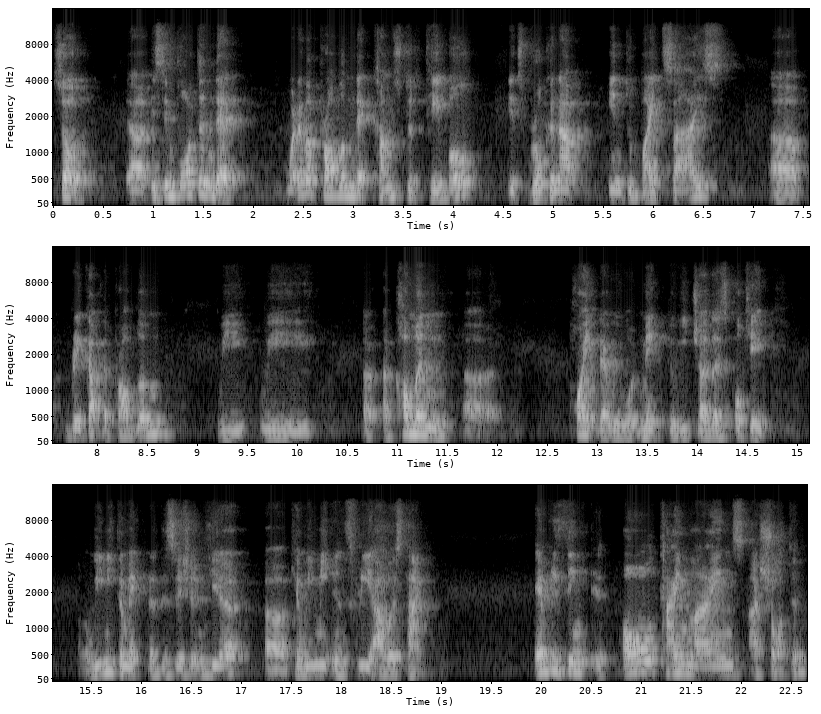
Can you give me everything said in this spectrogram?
So uh, it's important that whatever problem that comes to the table, it's broken up into bite size, uh, break up the problem. We, we a, a common uh, point that we would make to each other is okay, we need to make the decision here. Uh, can we meet in three hours' time? Everything, all timelines are shortened,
